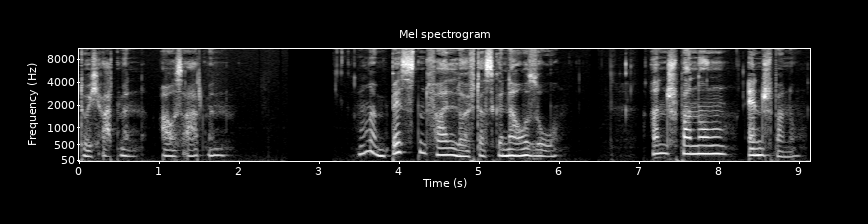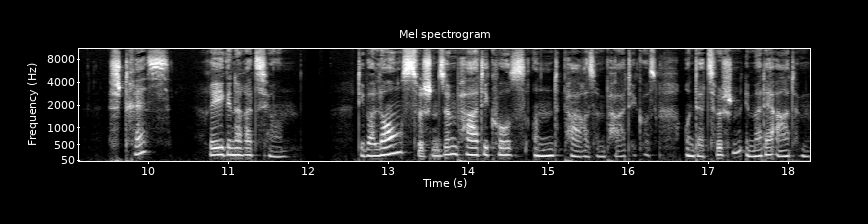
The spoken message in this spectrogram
Durchatmen, ausatmen. Hm, Im besten Fall läuft das genau so. Anspannung, Entspannung, Stress, Regeneration. Die Balance zwischen Sympathikus und Parasympathikus und dazwischen immer der Atem.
